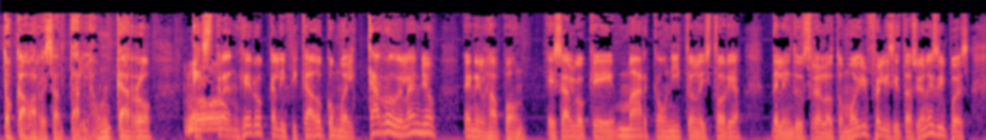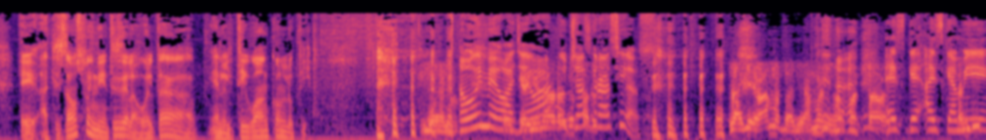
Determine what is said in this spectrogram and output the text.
tocaba resaltarla. Un carro extranjero calificado como el carro del año en el Japón. Es algo que marca un hito en la historia de la industria del automóvil. Felicitaciones y pues eh, aquí estamos pendientes de la vuelta en el T1 con Lupi. Bueno, Uy, me va a llevar, muchas gracias. La llevamos, la llevamos, no Es que, es que a mí,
